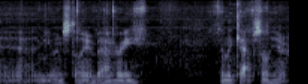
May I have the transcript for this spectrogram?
and you install your battery in the capsule here.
